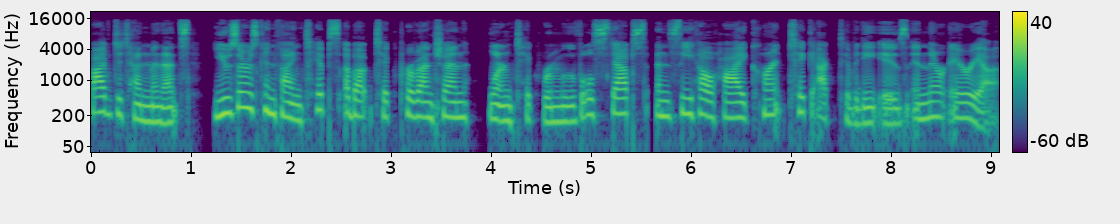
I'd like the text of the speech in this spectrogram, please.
5 to 10 minutes, Users can find tips about tick prevention, learn tick removal steps, and see how high current tick activity is in their area.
